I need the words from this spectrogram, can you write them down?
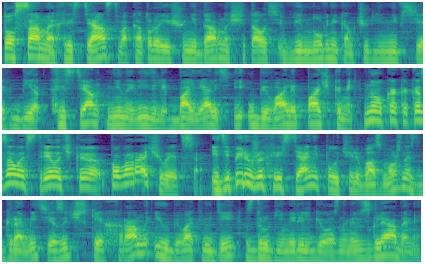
То самое христианство, которое еще недавно считалось виновником чуть ли не всех бед. Христиан ненавидели, боялись и убивали пачками. Но, как оказалось, стрелочка поворачивается. И теперь уже христиане получили возможность громить языческие храмы и убивать людей с другими религиозными взглядами.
